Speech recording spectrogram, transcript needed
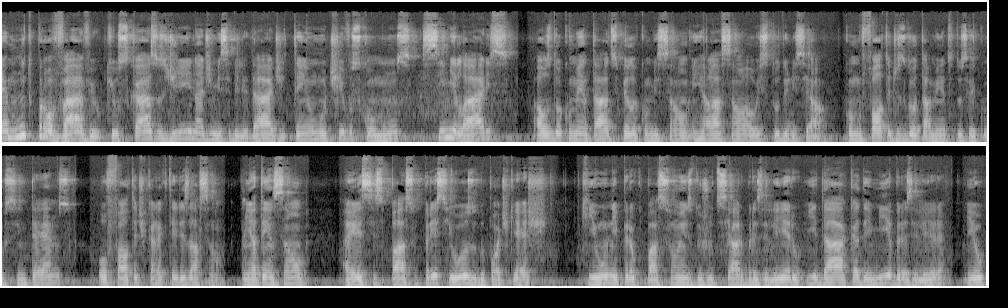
É muito provável que os casos de inadmissibilidade tenham motivos comuns similares aos documentados pela comissão em relação ao estudo inicial, como falta de esgotamento dos recursos internos ou falta de caracterização. Em atenção a esse espaço precioso do podcast, que une preocupações do judiciário brasileiro e da academia brasileira, eu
